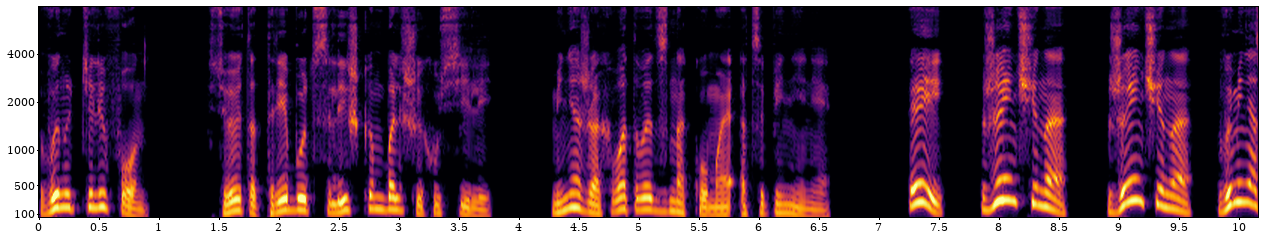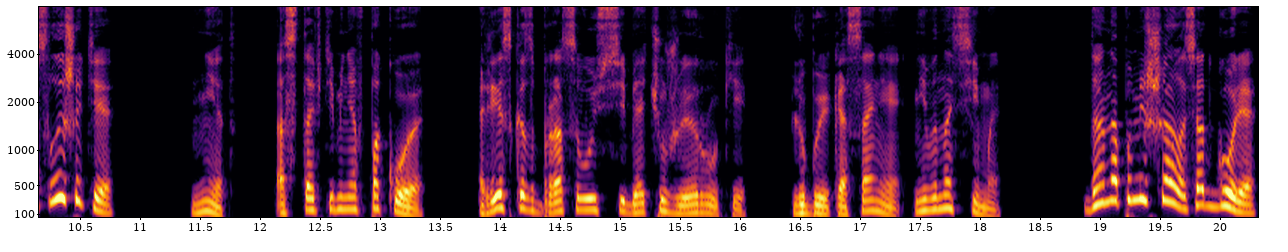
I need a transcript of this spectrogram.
вынуть телефон. Все это требует слишком больших усилий. Меня же охватывает знакомое оцепенение. «Эй, женщина! Женщина! Вы меня слышите?» «Нет, оставьте меня в покое». Резко сбрасываю с себя чужие руки. Любые касания невыносимы. «Да она помешалась от горя!»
